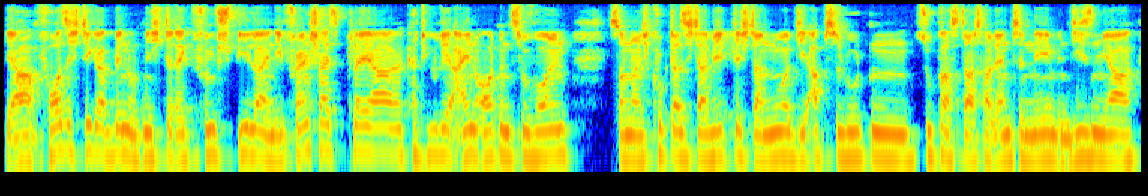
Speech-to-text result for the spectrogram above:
ja, vorsichtiger bin und nicht direkt fünf Spieler in die Franchise-Player-Kategorie einordnen zu wollen, sondern ich gucke, dass ich da wirklich dann nur die absoluten Superstar-Talente nehme. In diesem Jahr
